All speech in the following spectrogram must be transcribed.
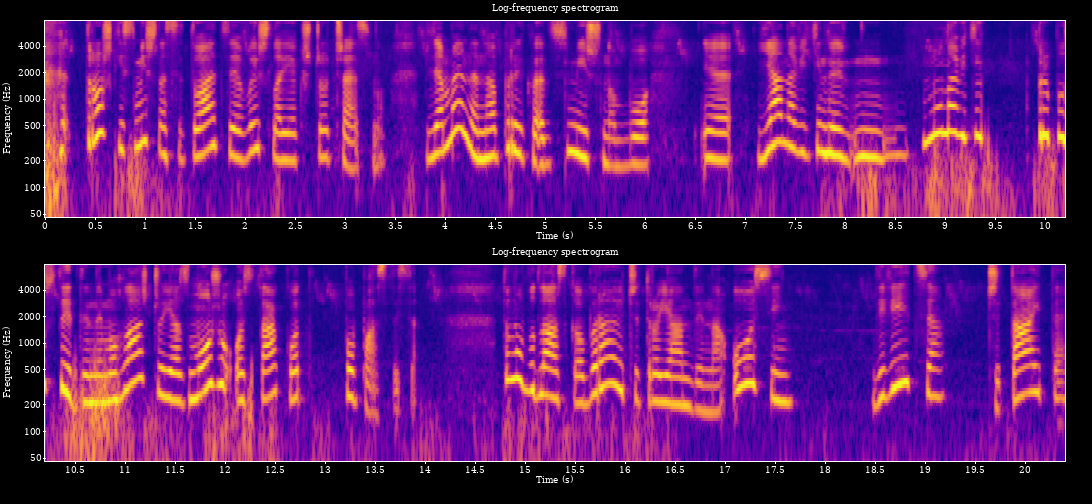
трошки смішна ситуація вийшла, якщо чесно. Для мене, наприклад, смішно, бо е, я навіть і не ну, навіть і припустити не могла, що я зможу ось так от попастися. Тому, будь ласка, обираючи троянди на осінь, дивіться, читайте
